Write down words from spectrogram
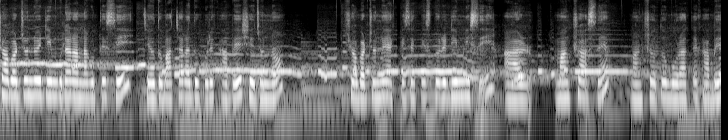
সবার জন্য ওই ডিমগুলো রান্না করতেছি, যেহেতু বাচ্চারা দুপুরে খাবে সেজন্য। সবার জন্য এক পিস এক পিস করে ডিম নিছি, আর মাংস আছে, মাংস তো বোরাতে খাবে।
